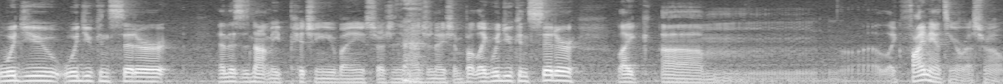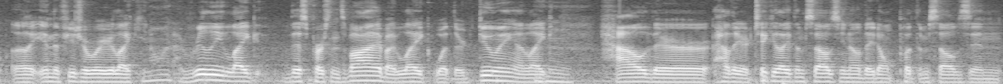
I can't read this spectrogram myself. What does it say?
would you would you consider? And this is not me pitching you by any stretch of the imagination, but like, would you consider like um, like financing a restaurant uh, in the future where you're like, you know what, I really like this person's vibe. I like what they're doing. I like how they're how they articulate themselves. You know, they don't put themselves in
